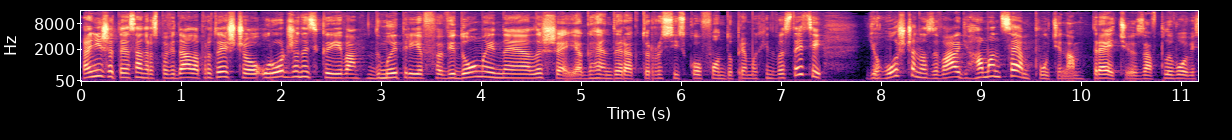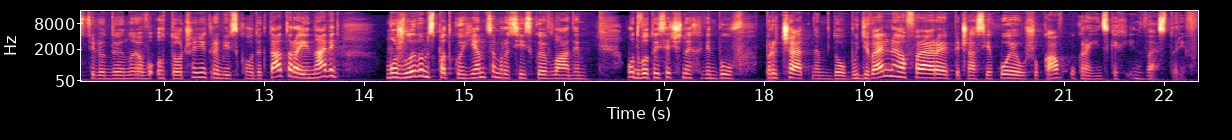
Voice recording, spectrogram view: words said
Раніше ТСН розповідала про те, що уродженець Києва Дмитрієв відомий не лише як гендиректор Російського фонду прямих інвестицій, його ще називають гаманцем Путіна, третьою за впливовістю людиною в оточенні кремлівського диктатора і навіть можливим спадкоємцем російської влади. У 2000-х він був причетним до будівельної афери, під час якої ошукав українських інвесторів.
